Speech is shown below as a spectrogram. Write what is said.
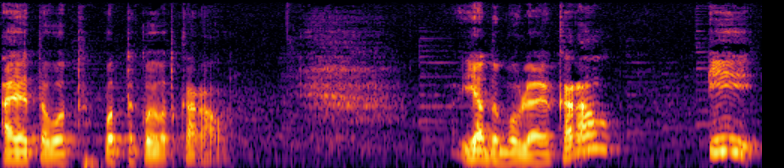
а это вот, вот такой вот коралл я добавляю коралл и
